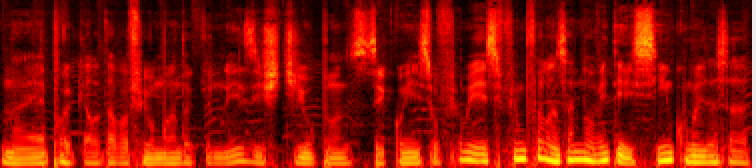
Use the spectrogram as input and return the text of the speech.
na época que ela estava filmando aquilo não existia o plano sequência. O filme, esse filme foi lançado em 95, mas essa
